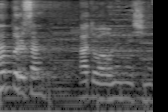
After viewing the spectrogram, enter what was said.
タップルさんあとはお願いします。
